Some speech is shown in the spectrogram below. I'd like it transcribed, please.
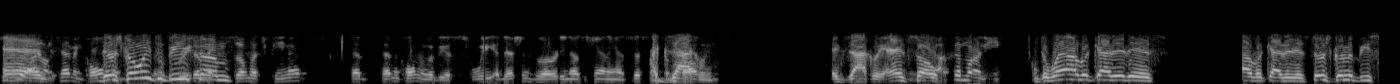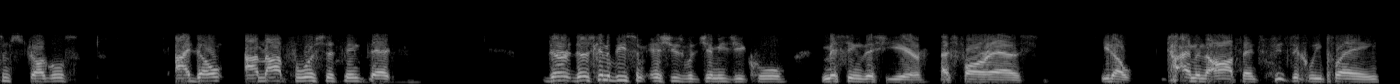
Keep And Coleman. there's going to be some- so much peanuts. Kev- Kevin Coleman would be a sweet addition who already knows the Shanahan system. Exactly. Exactly. And so the money. the way I look at it is, I look at it is there's going to be some struggles. I don't. I'm not foolish to think that there there's going to be some issues with Jimmy G. Cool missing this year as far as you know time in the offense, physically playing,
